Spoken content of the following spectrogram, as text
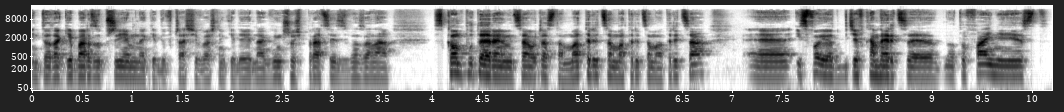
I to takie bardzo przyjemne, kiedy w czasie właśnie, kiedy jednak większość pracy jest związana z komputerem i cały czas tam matryca, matryca, matryca e, i swoje odbicie w kamerce, no to fajnie jest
